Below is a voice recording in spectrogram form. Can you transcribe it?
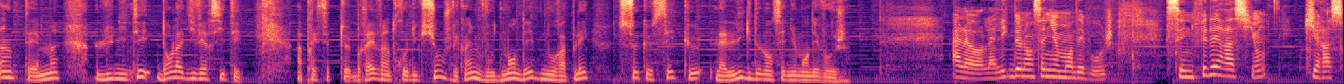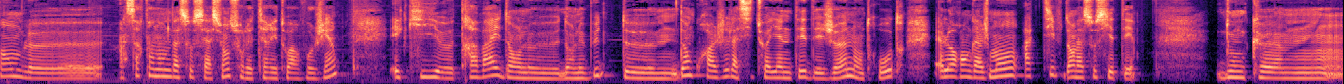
un thème, l'unité dans la diversité. Après cette brève introduction, je vais quand même vous demander de nous rappeler ce que c'est que la Ligue de l'enseignement des Vosges. Alors, la Ligue de l'enseignement des Vosges, c'est une fédération qui rassemble euh, un certain nombre d'associations sur le territoire vosgien et qui euh, travaille dans le, dans le but d'encourager la citoyenneté des jeunes, entre autres, et leur engagement actif dans la société. Donc, euh,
